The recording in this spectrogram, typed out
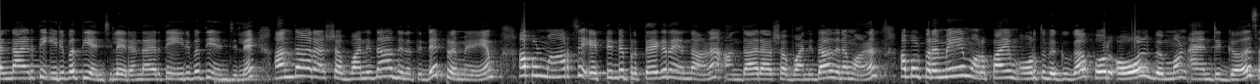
രണ്ടായിരത്തി ഇരുപത്തിയഞ്ചിലെ രണ്ടായിരത്തി ഇരുപത്തിയഞ്ചിലെ അന്താരാഷ്ട്ര വനിതാ ദിനത്തിന്റെ പ്രമേയം. അപ്പോൾ മാർച്ച് എട്ടിന്റെ പ്രത്യേകത എന്താണ്? അന്താരാഷ്ട്ര വനിതാ ദിനമാണ്. അപ്പോൾ പ്രമേയം ഉറപ്പായും ഓർത്തു വെക്കുക. For all women and girls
